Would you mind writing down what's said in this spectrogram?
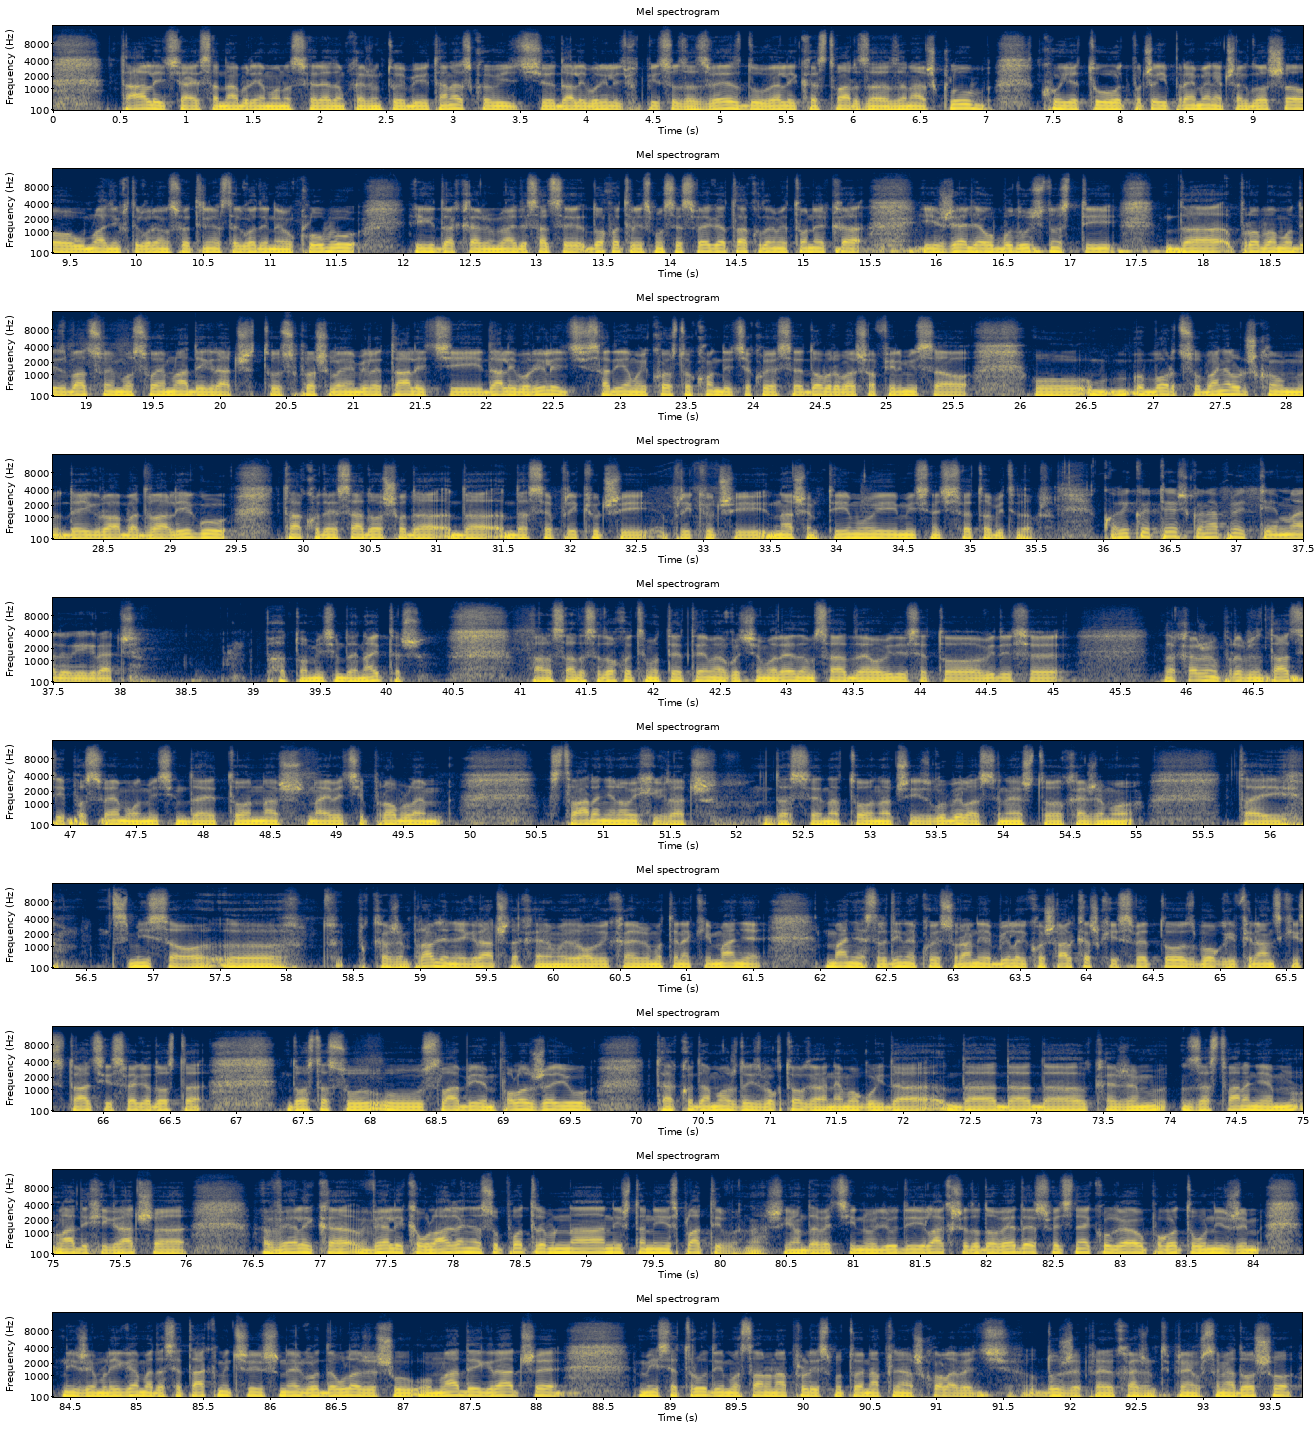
Talić, aj sad nabrijamo ono sve redom, kažem, tu je bio i Tanasković, Dalibor Ilić potpisao za Zvezdu, velika stvar za, za naš klub, koji je tu od početka i pre mene čak došao u mlađim kategorijama svoje 13. godine u klubu i da kažem, ajde sad se, dohvatili smo se svega, tako da nam je to neka i želja u budućnosti da probamo da izbacujemo svoje mlade igrače. Tu su prošle godine bile Talić i Dalibor Ilić, sad imamo i Kosto Kondića koji se dobro baš afirmisao u borcu Banjalučkom, da je igrao ABA 2 ligu, tako da je sad došao da, da, da se priključi, priključi našem timu i mislim da će sve to biti dobro. Koliko je teško napraviti mladog igrača? Pa to mislim da je najteže. Ali sada se dohvatimo te teme, ako ćemo redom sad, evo vidi se to, vidi se da kažemo po reprezentaciji po svemu, mislim da je to naš najveći problem stvaranje novih igrača. Da se na to, znači, izgubilo se nešto, kažemo, taj smisao uh, kažem pravljenja igrača da kažemo ovi kažemo te neke manje manje sredine koje su ranije bile i košarkaške i sve to zbog i financijskih situacija i svega dosta dosta su u slabijem položaju tako da možda i zbog toga ne mogu i da da da da kažem za stvaranje mladih igrača velika velika ulaganja su potrebna ništa nije isplativo znaš. I onda većinu ljudi lakše da dovedeš već nekoga pogotovo u nižim nižim ligama da se takmičiš nego da ulažeš u, u mlade igrače, mi se trudimo, stvarno napravili smo, to je napravljena škola već duže, pre, kažem ti, pre nego što sam ja došao,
